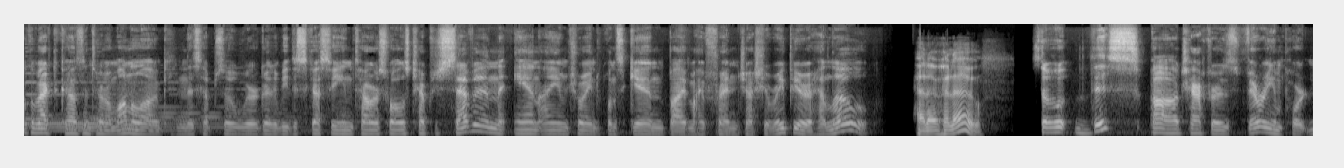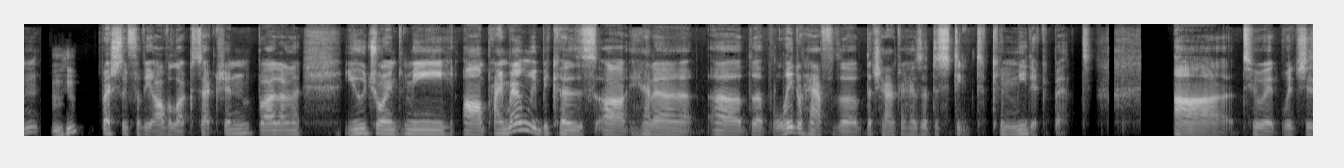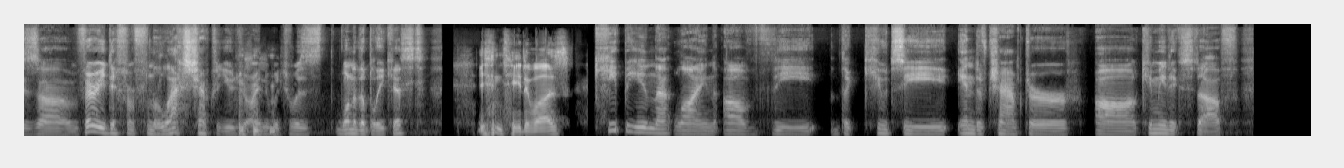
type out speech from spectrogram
Welcome back to Chaos Internal Monologue. In this episode, we're going to be discussing Tower Swallows Chapter 7, and I am joined once again by my friend Joshua Rapier. Hello. Hello, hello. So, this uh, chapter is very important, Mhm. especially for the Avallac'h section, but uh, you joined me uh, primarily because uh, it had a, uh, the, the later half of the, the chapter has a distinct comedic bent uh, to it, which is uh, very different from the last chapter you joined, which was one of the bleakest. Indeed, it was. keeping in that line of the the cutesy end of chapter uh comedic stuff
